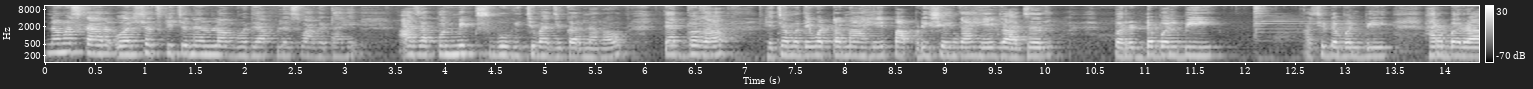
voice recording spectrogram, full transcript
नमस्कार वर्षाच किचन अँड ब्लॉगमध्ये आपलं स्वागत आहे. आज आपण मिक्स भोगीची भाजी करणार आहोत. त्यात बघा ह्याच्यामध्ये वटाणा आहे पापडी शेंगा आहे गाजर परत डबल बी अशी डबल बी हरभरा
